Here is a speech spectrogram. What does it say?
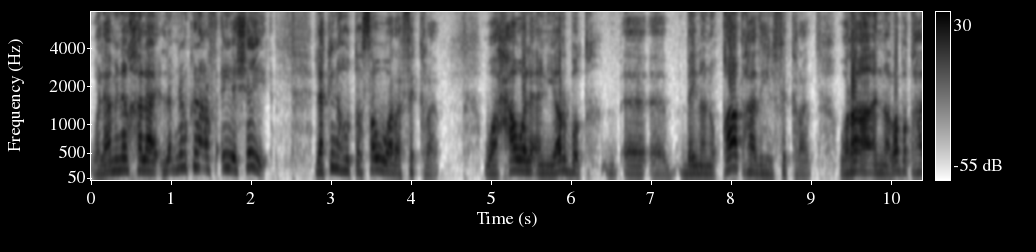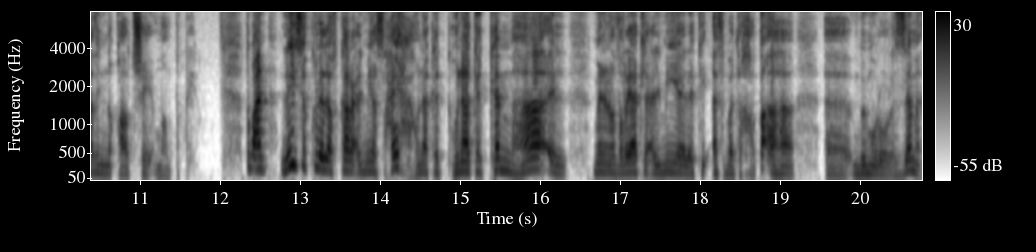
ولا من الخلايا لم يمكن نعرف أي شيء لكنه تصور فكرة وحاول أن يربط بين نقاط هذه الفكرة ورأى أن ربط هذه النقاط شيء منطقي. طبعا ليس كل الأفكار العلمية صحيحة، هناك هناك كم هائل من النظريات العلمية التي أثبت خطأها بمرور الزمن.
